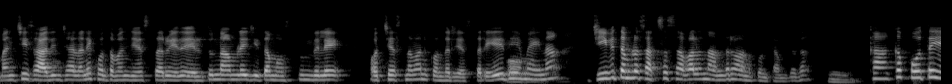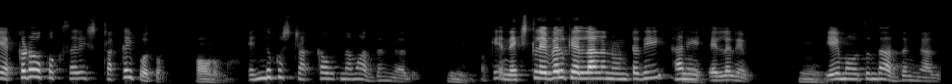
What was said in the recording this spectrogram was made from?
మంచి సాధించాలని కొంతమంది చేస్తారు. ఏదో వెళ్తున్నాంలే జీతం వస్తుందిలే వచ్చేస్తున్నామని కొందరు చేస్తారు. ఏదేమైనా జీవితంలో సక్సెస్ అవ్వాలని అందరం అనుకుంటాం కదా. కాకపోతే ఎక్కడో ఒక్కొక్కసారి స్ట్రక్ అయిపోతాం. ఎందుకు స్ట్రక్ అవుతున్నామో అర్థం కాదు. ఓకే నెక్స్ట్ లెవెల్కి వెళ్ళాలని ఉంటది కానీ. వెళ్ళలేం. ఉమ్, ఏమవుతుందో అర్థం కాదు.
